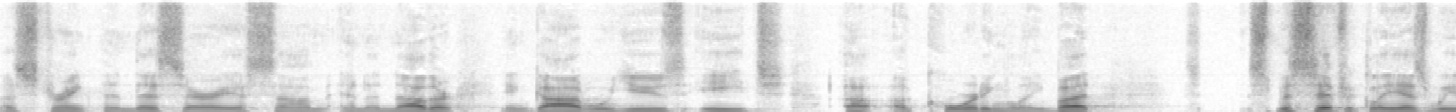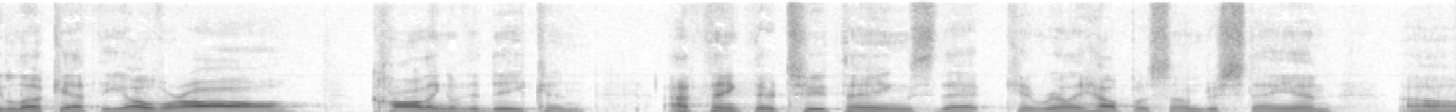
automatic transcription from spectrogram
a strength in this area, some in another, and God will use each uh, accordingly. But specifically, as we look at the overall calling of the deacon, I think there are two things that can really help us understand uh,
